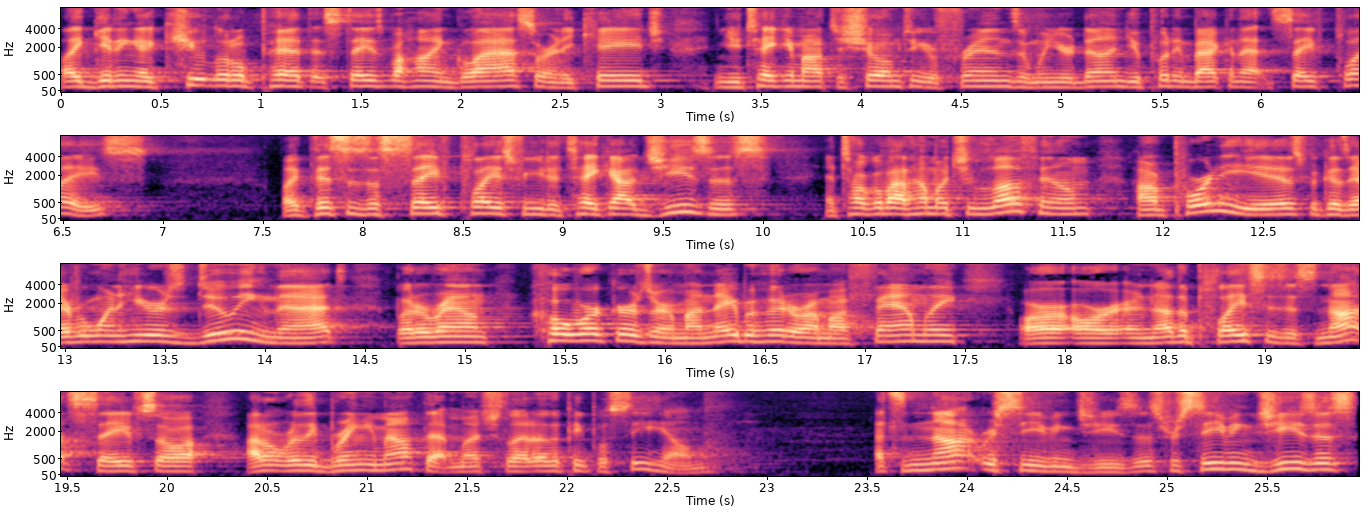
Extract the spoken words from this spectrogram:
like getting a cute little pet that stays behind glass or in a cage and you take him out to show him to your friends, and when you're done, you put him back in that safe place. Like, this is a safe place for you to take out Jesus and talk about how much you love Him, how important He is, because everyone here is doing that. But around coworkers or in my neighborhood or in my family or, or in other places, it's not safe, so I don't really bring Him out that much let other people see Him. That's not receiving Jesus. Receiving Jesus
